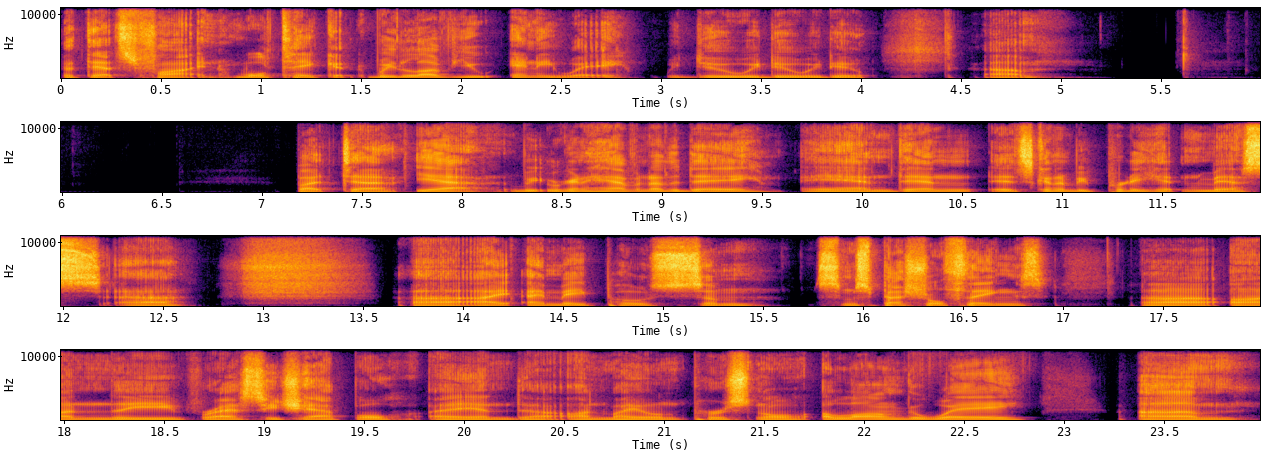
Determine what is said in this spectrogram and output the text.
but that's fine. We'll take it. We love you anyway. We do. We do. We do. Um, but uh, yeah, we, we're going to have another day, and then it's going to be pretty hit and miss. Uh, uh, I, I may post some some special things uh, on the Veracity Chapel and uh, on my own personal along the way. Um,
